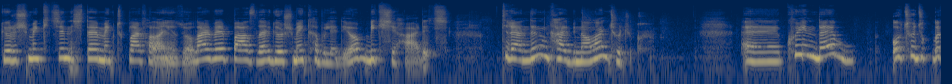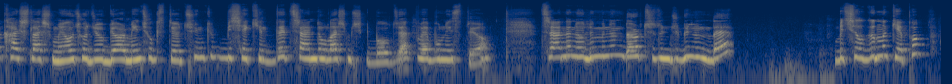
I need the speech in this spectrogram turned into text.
görüşmek için işte mektuplar falan yazıyorlar ve bazıları görüşmeyi kabul ediyor. Bir kişi hariç. Trendin kalbini alan çocuk. Ee, Queen de o çocukla karşılaşmayı, o çocuğu görmeyi çok istiyor. Çünkü bir şekilde trende ulaşmış gibi olacak ve bunu istiyor. Trenden ölümünün 400. gününde bir çılgınlık yapıp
